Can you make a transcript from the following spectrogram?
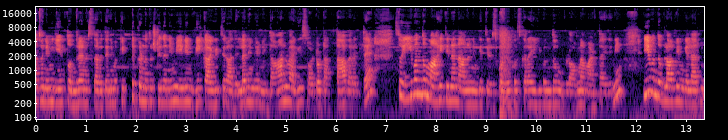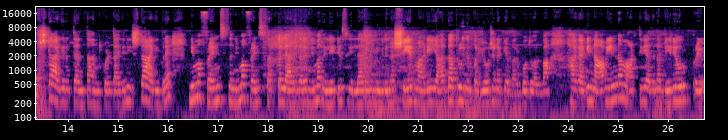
ಅಥವಾ ನಿಮ್ಗೆ ಏನು ತೊಂದರೆ ಅನಿಸ್ತಾ ಇರುತ್ತೆ, ನಿಮ್ಮ ಕೆಟ್ಟ ಕಣ್ಣು ದೃಷ್ಟಿಯಿಂದ ನೀವು ಏನೇನು ವೀಕ್ ಆಗಿರ್ತೀರ, ಅದೆಲ್ಲ ನಿಮಗೆ ನಿಧಾನವಾಗಿ ಸಾರ್ಟ್ ಔಟ್ ಆಗ್ತಾ ಬರುತ್ತೆ. ಸೊ ಈ ಒಂದು ಮಾಹಿತಿನ ನಾನು ನಿಮಗೆ ತಿಳಿಸ್ಕೊಡೋದಕ್ಕೋಸ್ಕರ ಈ ಒಂದು ಬ್ಲಾಗ್ನ ಮಾಡ್ತಾ ಇದ್ದೀನಿ. ಈ ಒಂದು ಬ್ಲಾಗ್ ನಿಮಗೆಲ್ಲರಿಗೂ ಇಷ್ಟ ಆಗಿರುತ್ತೆ ಅಂತ ಅಂದ್ಕೊಳ್ತಾ ಇದ್ದೀನಿ. ಇಷ್ಟ ಆಗಿದ್ದರೆ ನಿಮ್ಮ ಫ್ರೆಂಡ್ಸ್ ನಿಮ್ಮ ಫ್ರೆಂಡ್ಸ್ ಸರ್ಕಲ್ ಯಾರಿದ್ದಾರೆ, ನಿಮ್ಮ ರಿಲೇಟಿವ್ಸ್ ಎಲ್ಲರಿಗೂ ನೀವು ಇದನ್ನು ಶೇರ್ ಮಾಡಿ, ಯಾರಿಗಾದರೂ ಇದು ಪ್ರಯೋಜನಕ್ಕೆ ಬರ್ಬೋದು ಅಲ್ವಾ? ಹಾಗಾಗಿ ನಾವೇನ ಮಾಡ್ತೀವಿ, ಅದನ್ನು ಬೇರೆಯವರು ಪ್ರಯೋ,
